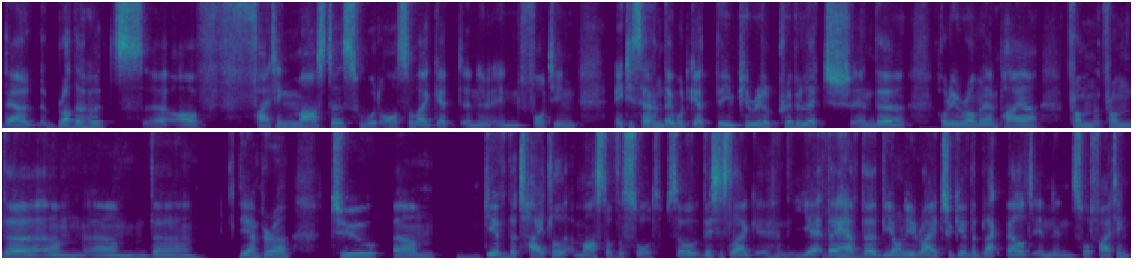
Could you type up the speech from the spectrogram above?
there are brotherhoods uh, of fighting masters who would also like get in in 1487 they would get the imperial privilege in the holy roman empire from from the um, um, the the emperor to um, give the title master of the sword. So this is like yeah they have the the only right to give the black belt in in sword fighting.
